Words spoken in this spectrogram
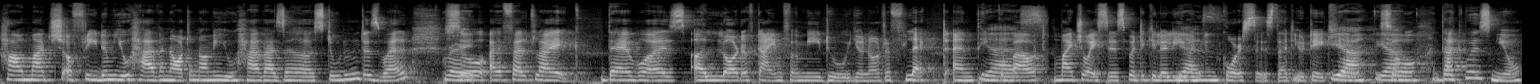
how much of freedom you have and autonomy you have as a student as well so i felt like there was a lot of time for me to you know reflect and think Yes. about my choices particularly Yes. even in courses that you take here Yeah, yeah. so that was new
